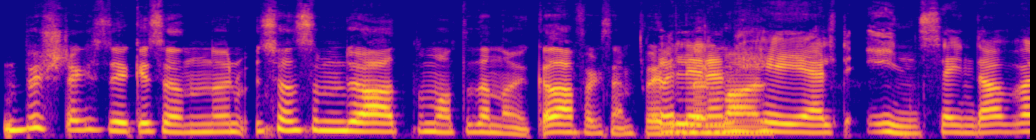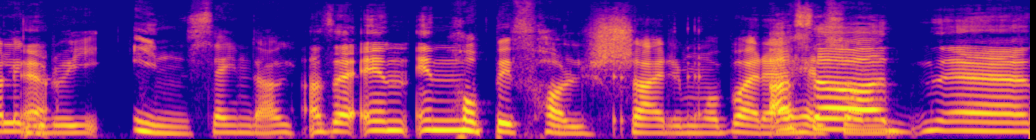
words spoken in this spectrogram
Bursdagsuke sånn, sånn som du har hatt på en måte denne uka, da, for eksempel. eller en Normal. helt insane dag. Hva legger Ja. du i insane dag? Altså, in, in, Hoppe i fallskjerm og bare altså helt sånn eh,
